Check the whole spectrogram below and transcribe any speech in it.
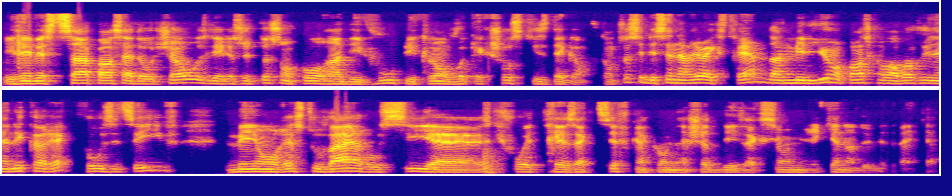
les investisseurs passent à d'autres choses, les résultats sont pas au rendez-vous, puis que là, on voit quelque chose qui se dégonfle. Donc, ça, c'est des scénarios extrêmes. Dans le milieu, on pense qu'on va avoir une année correcte, positive, mais on reste ouvert aussi à ce qu'il faut être très actif quand on achète des actions américaines en 2024.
